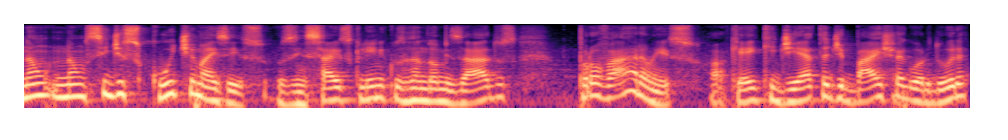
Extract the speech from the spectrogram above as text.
não, não se discute mais isso. Os ensaios clínicos randomizados provaram isso, ok? Que dieta de baixa gordura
